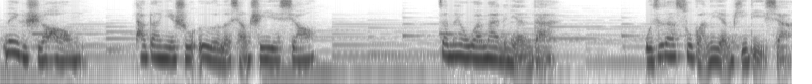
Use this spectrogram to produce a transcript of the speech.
那个时候，她半夜说饿了想吃夜宵，在没有外卖的年代，我就在宿管的眼皮底下，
